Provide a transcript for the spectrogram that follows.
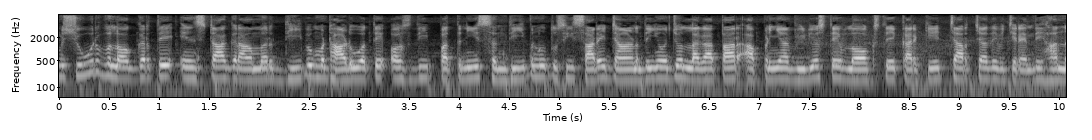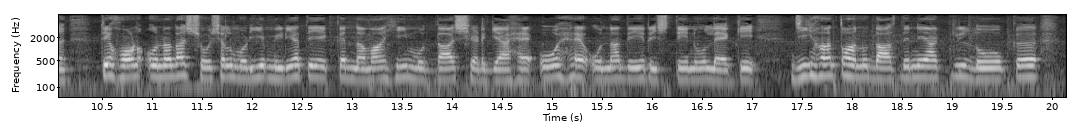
ਮਸ਼ਹੂਰ ਵਲੌਗਰ ਤੇ ਇੰਸਟਾਗ੍ਰਾਮਰ ਦੀਪ ਮਠਾੜੂ ਅਤੇ ਉਸ ਦੀ ਪਤਨੀ ਸੰਦੀਪ ਨੂੰ ਤੁਸੀਂ ਸਾਰੇ ਜਾਣਦੇ ਹੋ ਜੋ ਲਗਾਤਾਰ ਆਪਣੀਆਂ ਵੀਡੀਓਜ਼ ਤੇ ਵਲੌਗਸ ਤੇ ਕਰਕੇ ਚਰਚਾ ਦੇ ਵਿੱਚ ਰਹਿੰਦੇ ਹਨ। ਤੇ ਹੁਣ ਉਹਨਾਂ ਦਾ ਸੋਸ਼ਲ ਮੀਡੀਆ ਮੀਡੀਆ ਤੇ ਇੱਕ ਨਵਾਂ ਹੀ ਮੁੱਦਾ ਛਿੜ ਗਿਆ ਹੈ। ਉਹ ਹੈ ਉਹਨਾਂ ਦੇ ਰਿਸ਼ਤੇ ਨੂੰ ਲੈ ਕੇ। ਜੀ ਹਾਂ, ਤੁਹਾਨੂੰ ਦੱਸ ਦਿੰਨੇ ਆ ਕਿ ਲੋਕ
